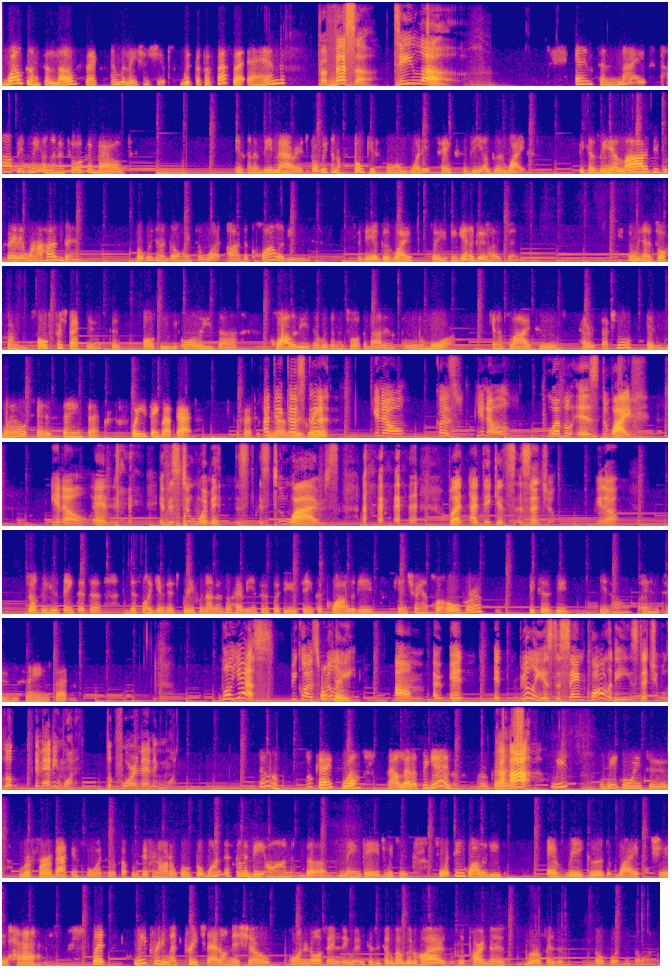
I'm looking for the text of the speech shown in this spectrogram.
Welcome to Love, Sex, and Relationships with the Professor and Professor T Love. And tonight's topic we are going to talk about is going to be marriage, but we're going to focus on what it takes to be a good wife. Because we hear a lot of people say they want a husband, but we're going to go into what are the qualities to be a good wife so you can get a good husband. And we're going to talk from both perspectives because both of all these uh, qualities that we're going to talk about in a little more can apply to heterosexual as well as same sex. What do you think about that, Professor? I think that's good. You know, because, you know, whoever is the wife, you know, and if it's two women, it's, it's two wives. but I think it's essential, you know. So, do you think that the just want to give this brief? We're not going to go heavy into it, but do you think the qualities can transfer over because the you know into same sex? Well, yes, because okay. really, um, it it really is the same qualities that you look in anyone, look for in anyone. Oh, okay. Well, now let us begin. Okay. Aha! We we're going to refer back and forth to a couple of different articles, but one that's going to be on the main page, which is 14 qualities every good wife should have. But we pretty much preach that on this show on and off anyway, because we talk about good wives, good partners, girlfriends, and so forth and so on.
